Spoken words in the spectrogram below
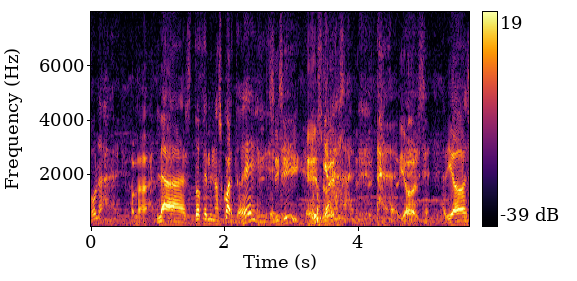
Hola. Hola. Las 12 menos cuarto, ¿eh? Sí, sí, eso Ya. es. Adiós. Adiós.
